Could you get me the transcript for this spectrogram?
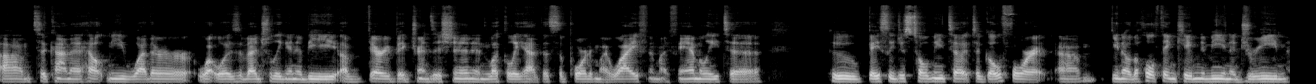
um, to kind of help me weather what was eventually going to be a very big transition. And luckily had the support of my wife and my family to who basically just told me to, to go for it. Um, you know the whole thing came to me in a dream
